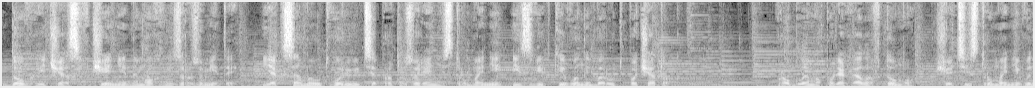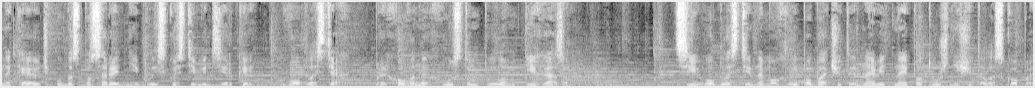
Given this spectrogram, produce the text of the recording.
Довгий час вчені не могли зрозуміти, як саме утворюються протозоряні струмені і звідки вони беруть початок. Проблема полягала в тому, що ці струмені виникають у безпосередній близькості від зірки, в областях, прихованих густим пилом і газом. Ці області не могли побачити навіть найпотужніші телескопи.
